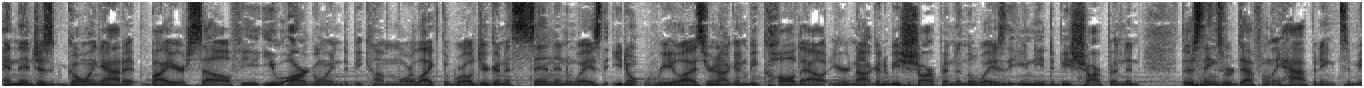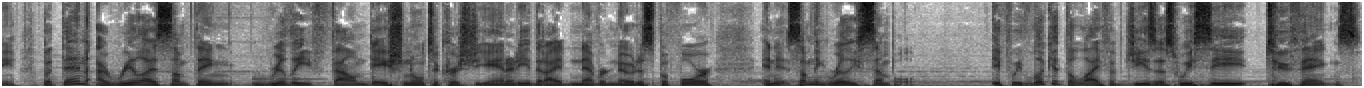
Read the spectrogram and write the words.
and then just going at it by yourself, you, you are going to become more like the world. You're going to sin in ways that you don't realize. You're not going to be called out. You're not going to be sharpened in the ways that you need to be sharpened. And those things were definitely happening to me. But then I realized something really foundational to Christianity that I had never noticed before. And it's something really simple. If we look at the life of Jesus, we see two things,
